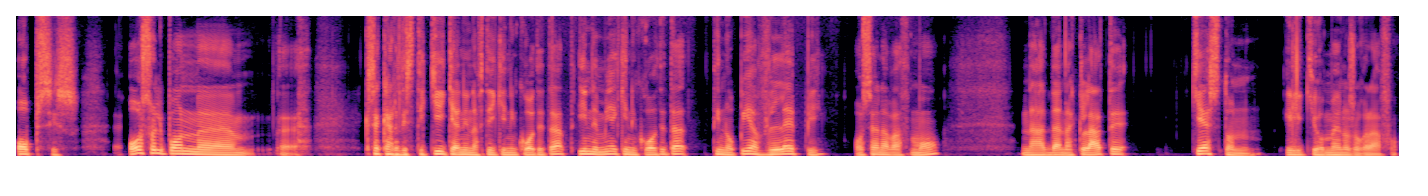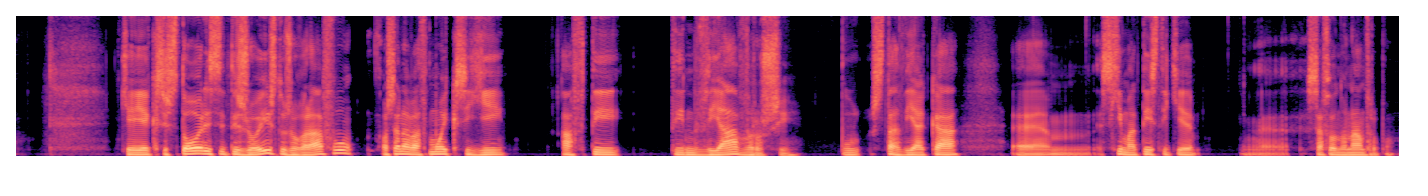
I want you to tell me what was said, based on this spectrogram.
όψεις. Όσο λοιπόν ξεκαρδιστική και αν είναι αυτή η κοινικότητα, είναι μια κοινικότητα την οποία βλέπει ως ένα βαθμό να αντανακλάται και στον ηλικιωμένο ζωγράφο. Και η εξιστόρηση της ζωής του ζωγράφου ως ένα βαθμό εξηγεί αυτή την διάβρωση που σταδιακά σχηματίστηκε ε, σε αυτόν τον άνθρωπο.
